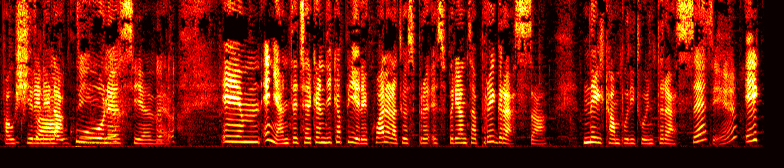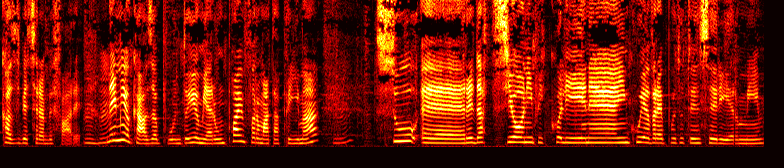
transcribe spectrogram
fa uscire le Scouting. lacune, sì, è vero. E, e niente, cercano di capire qual è la tua esper- esperienza pregressa nel campo di tuo interesse Sì. e cosa ti piacerebbe fare. Mhm. Nel mio caso, appunto, io mi ero un po' informata prima Mm. su eh, redazioni piccoline in cui avrei potuto inserirmi.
